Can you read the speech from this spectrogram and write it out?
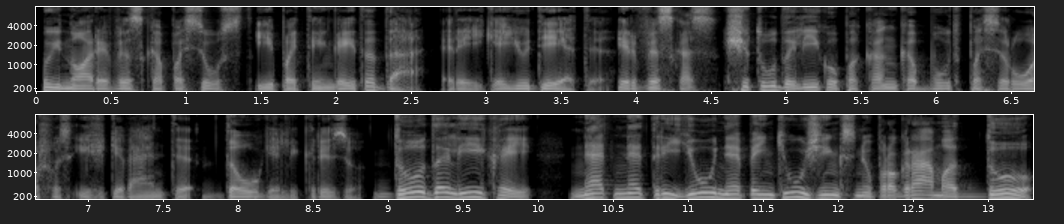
Kai nori viską pasiūsti, ypatingai tada reikia judėti. Ir viskas. Šitų dalykų pakanka būti pasiruošus išgyventi daugelį krizių. Du dalykai net ne trijų, ne penkių žingsnių programą, du.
